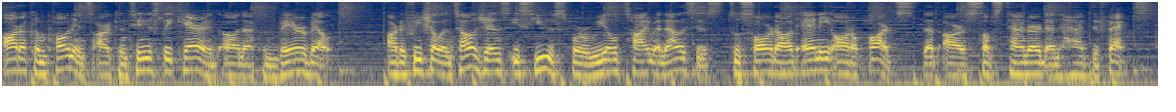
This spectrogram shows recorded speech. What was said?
Auto components are continuously carried on a conveyor belt. Artificial intelligence is used for real-time analysis to sort out any auto parts that are substandard and have defects.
